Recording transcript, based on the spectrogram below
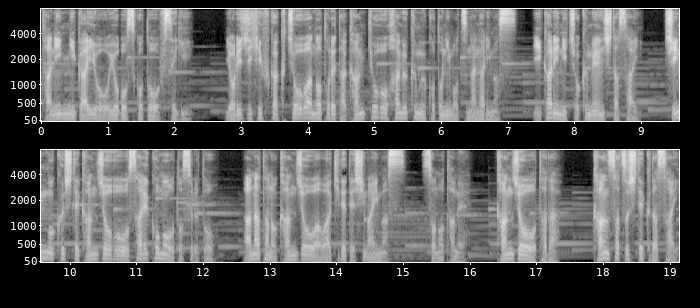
他人に害を及ぼすことを防ぎより慈悲深く調和の取れた環境を育むことにもつながります。怒りに直面した際沈黙して感情を抑え込もうとするとあなたの感情は湧き出てしまいます。そのため感情をただ観察してください。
